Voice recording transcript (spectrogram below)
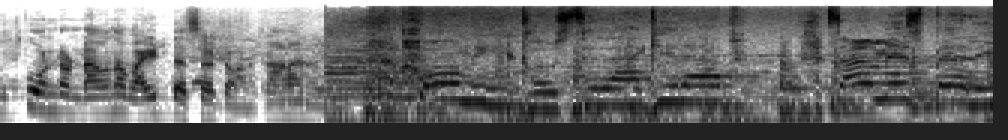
ഉപ്പ് കൊണ്ടുണ്ടാകുന്ന വൈറ്റ് ഡെസേർട്ടുമാണ് കാണാനുള്ളത്. Time is barely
